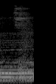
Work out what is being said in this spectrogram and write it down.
Amen. I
